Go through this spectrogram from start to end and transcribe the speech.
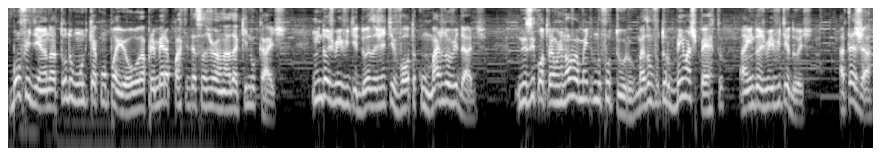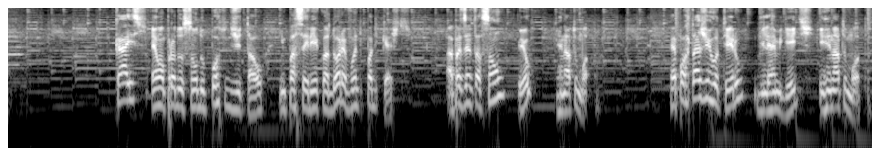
Bom fim de ano a todo mundo que acompanhou a primeira parte dessa jornada aqui no CAIS. Em 2022 a gente volta com mais novidades. Nos encontramos novamente no futuro, mas um futuro bem mais perto, aí em 2022. Até já! CAIS é uma produção do Porto Digital em parceria com a Dorevante Podcasts. Apresentação: eu, Renato Mota. Reportagem e roteiro: Guilherme Gates e Renato Mota.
